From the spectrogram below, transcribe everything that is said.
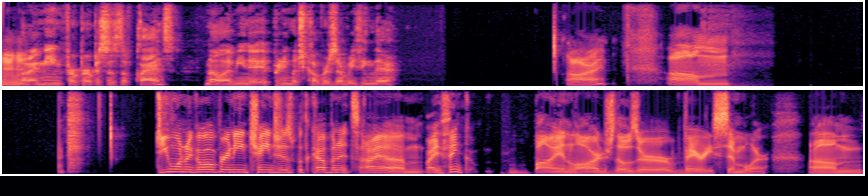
Mm-hmm. But I mean, for purposes of clans, no, I mean, it, it pretty much covers everything there. All right. Um, do you want to go over any changes with covenants? I um I think by and large those are very similar um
